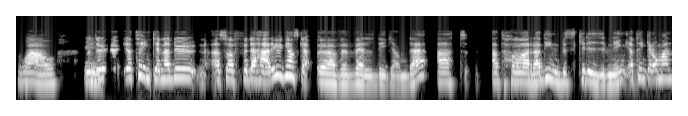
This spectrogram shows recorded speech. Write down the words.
Wow. Men Mm. du, jag tänker när du, alltså för det här är ju ganska överväldigande att, att höra din beskrivning. Jag tänker om man,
